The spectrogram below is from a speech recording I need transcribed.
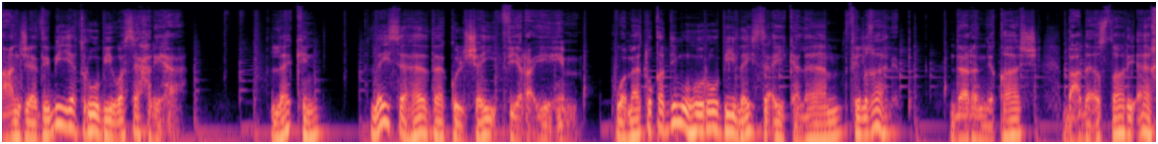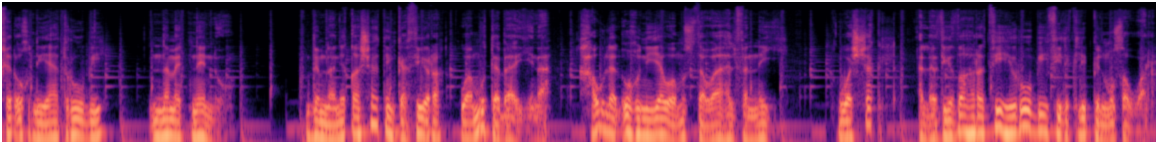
عن جاذبية روبي وسحرها. لكن ليس هذا كل شيء في رأيهم وما تقدمه روبي ليس أي كلام في الغالب. دار النقاش بعد إصدار آخر أغنيات روبي نمت نينو ضمن نقاشات كثيرة ومتباينة حول الأغنية ومستواها الفني والشكل الذي ظهرت فيه روبي في الكليب المصور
